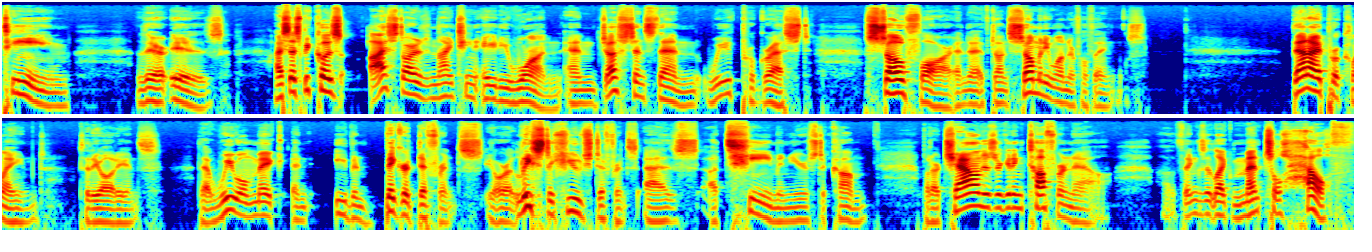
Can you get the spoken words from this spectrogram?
team there is. I says because I started in 1981, and just since then we've progressed so far and have done so many wonderful things. Then I proclaimed to the audience that we will make an even bigger difference, or at least a huge difference, as a team in years to come. But our challenges are getting tougher now. Uh, things that like mental health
